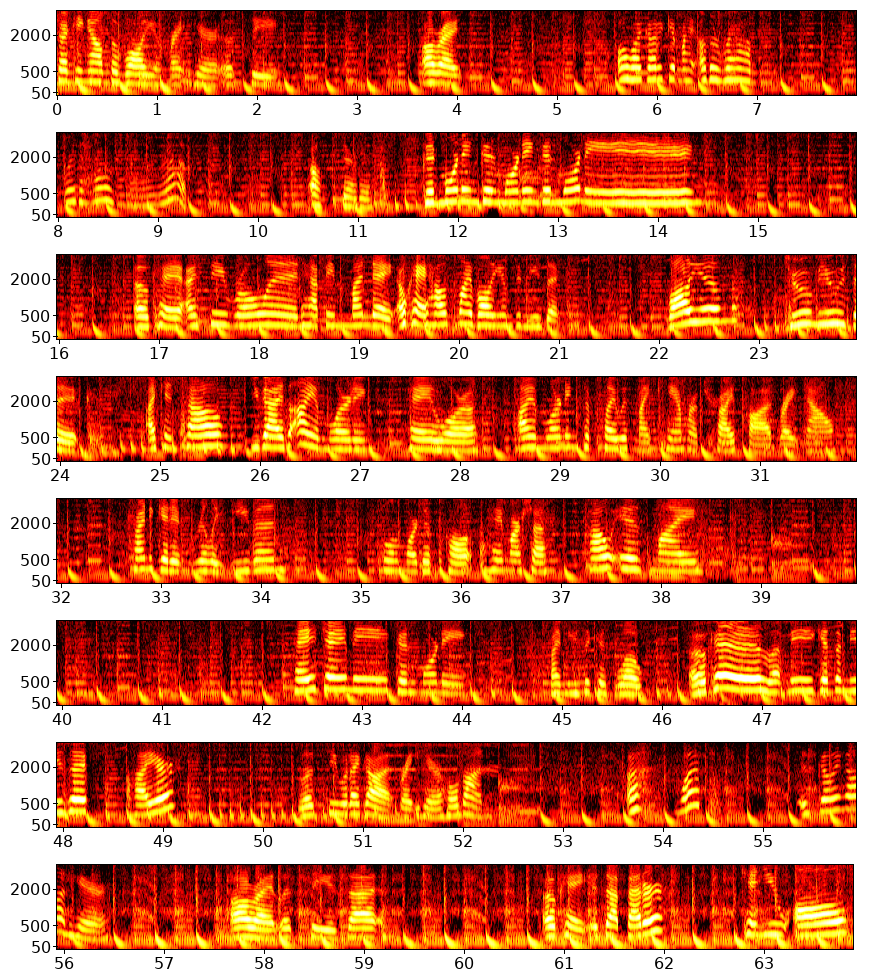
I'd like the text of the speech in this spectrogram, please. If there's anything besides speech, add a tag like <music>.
Checking out the volume right here. Let's see. All right. Oh, I gotta get my other wrap. Where the hell is my other wrap? Oh, there it is. Good morning, good morning, good morning. Okay, I see Roland. Happy Monday. Okay, how's my volume to music? Volume to music. I can tell you guys I am learning. Hey, Laura. I am learning to play with my camera tripod right now. Trying to get it really even. It's a little more difficult. Hey, Marcia. How is my... Hey, Jamie. Good morning. My music is low. Okay, let me get the music higher. Let's see what I got right here. Hold on. Uh, what is going on here? All right, let's see. Is that okay? Is that better? Can you all?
